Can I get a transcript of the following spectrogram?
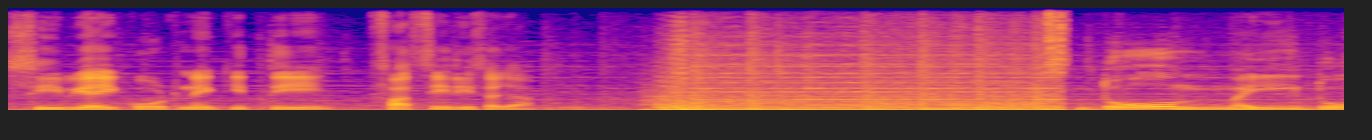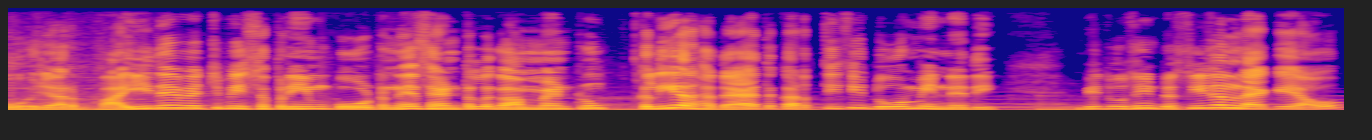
ਸੀਬੀਆਈ ਕੋਰਟ ਨੇ ਕੀਤੀ ਫਾਂਸੀ ਦੀ ਸਜ਼ਾ। 2 ਮਈ 2022 ਦੇ ਵਿੱਚ ਵੀ ਸੁਪਰੀਮ ਕੋਰਟ ਨੇ ਸੈਂਟਰਲ ਗਵਰਨਮੈਂਟ ਨੂੰ ਕਲੀਅਰ ਹਦਾਇਤ ਕਰਤੀ ਸੀ 2 ਮਹੀਨੇ ਦੀ ਵੀ ਤੁਸੀਂ ਡਿਸੀਜਨ ਲੈ ਕੇ ਆਓ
